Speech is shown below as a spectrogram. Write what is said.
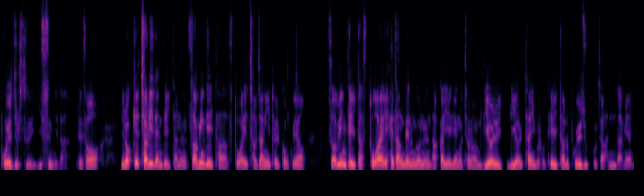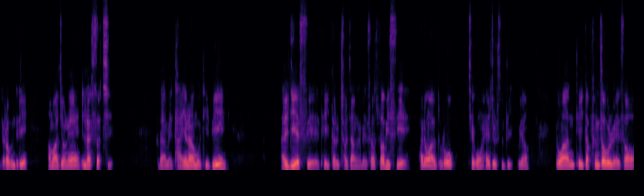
보여줄 수 있습니다. 그래서 이렇게 처리된 데이터는 serving data store에 저장이 될 거고요. serving data store에 해당되는 거는 아까 얘기한 것처럼 real real-time으로 데이터를 보여주고자 한다면 여러분들이 아마존의 Elasticsearch 그 다음에 DynamoDB, RDS의 데이터를 저장을 해서 서비스에 활용하도록 제공해 줄 수도 있고요. 또한 데이터 분석을 위해서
